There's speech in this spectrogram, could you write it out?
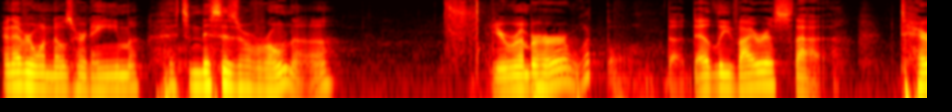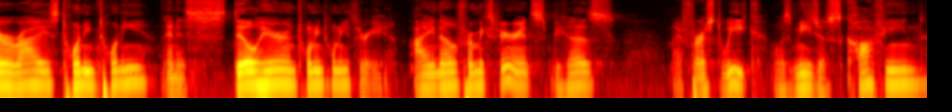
And everyone knows her name. It's Mrs. Rona. You remember her? What the? The deadly virus that terrorized 2020 and is still here in 2023. I know from experience because my first week was me just coughing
